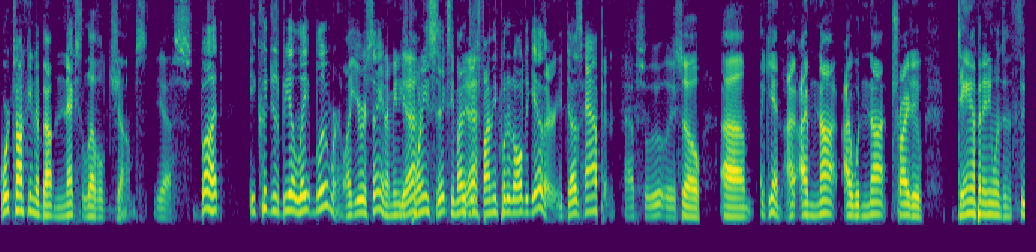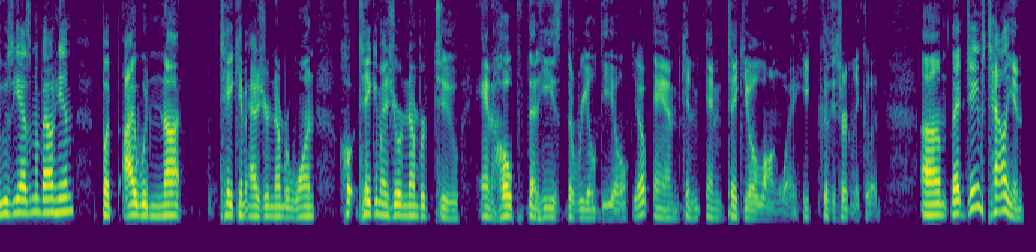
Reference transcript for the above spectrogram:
we're talking about next level jumps, yes, but it could just be a late bloomer, like you were saying. I mean, he's Yeah. 26. He might have Yeah. just finally put it all together. It does happen. absolutely. So, um, again, I, I'm not, I would not try to dampen anyone's enthusiasm about him, but I would not take him as your number one. Ho- take him as your number two, and hope that he's the real deal. Yep. and can and take you a long way. He because he certainly could. Um, that James Taillon,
